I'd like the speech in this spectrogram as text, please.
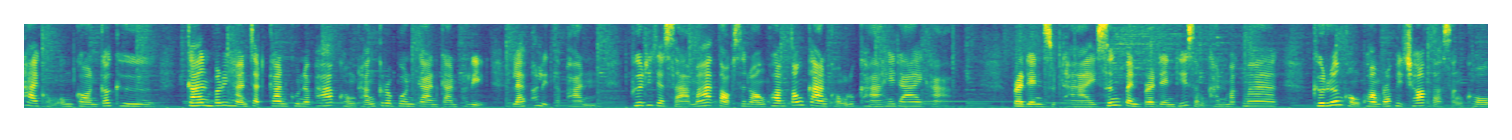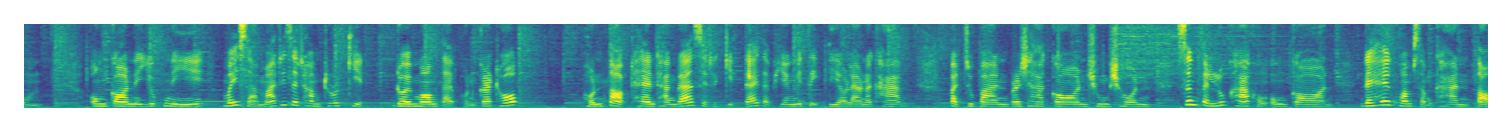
ทายขององค์กรก็คือ การบริหารจัดการคุณภาพของทั้งกระบวนการการผลิตและผลิตภัณฑ์ เพื่อที่จะสามารถตอบสนองความต้องการของลูกค้าให้ได้ค่ะ ประเด็นสุดท้าย ซึ่งเป็นประเด็นที่สำคัญมาก ๆ คือเรื่องของความรับผิดชอบต่อสังคม องค์กรในยุคนี้ไม่สามารถที่จะทำธุรกิจ โดยมองแต่ผลกระทบ ผลตอบแทนทางด้านเศรษฐกิจได้แต่เพียงมิติเดียวแล้วนะคะ ปัจจุบันประชากรชุมชน ซึ่งเป็นลูกค้าขององค์กร ได้ให้ความสำคัญต่อ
